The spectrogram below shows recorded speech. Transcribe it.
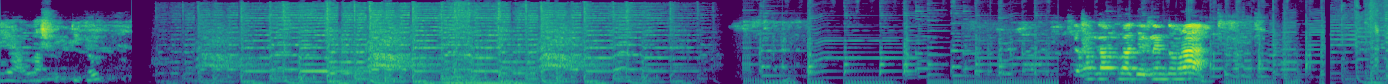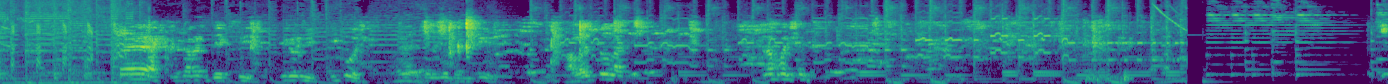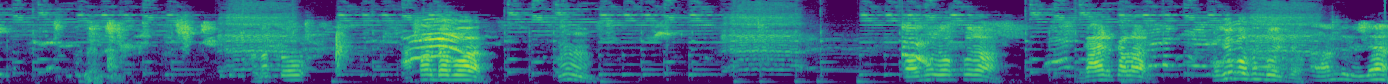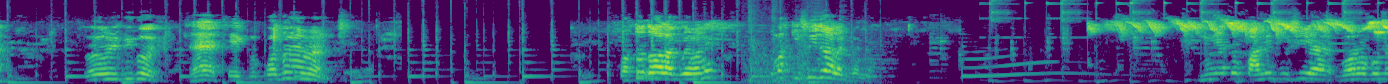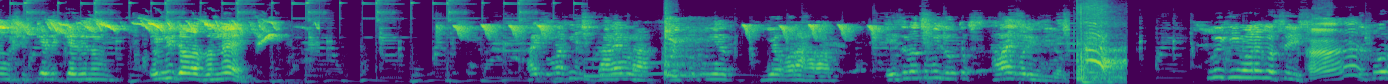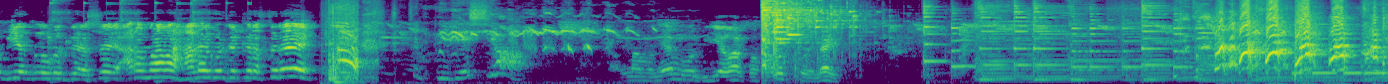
এ আল্লাহ সত্যি তো? কেমন কেমন বা দেখলেন তোমরা? একবারে দেখছি কিরণি কি দেখছি ভালোই তো লাগে। আমার তো আসার ব্যবহার। হুম। কর্মদক্ষতা গায়ের কালার। খুবই পছন্দ হয়েছে। আলহামদুলিল্লাহ। ওই কি কর হ্যাঁ ঠিক। কত নেবেন? কত দেওয়া লাগবে মানে? তোমার কিছুই দেওয়া লাগবে না। মুই এত পালি পুষি বড় কোনো শিক্ষা দীক্ষা দিন এমনি যাওয়ার জন্যে? ভাই তোমরা কি জানেন না বিয়ে করা হারাম। এই জন্য তুমি যৌতুক ছাড়াই করে দিও। তুই কি মনে করছিস? যে তোর বিয়ে করতে আসছে আর আমরা আমার হালে করে দেখতে আসছে রে! আল্লাহ মানে মোর বিয়ে হওয়ার কথা করে নাই।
